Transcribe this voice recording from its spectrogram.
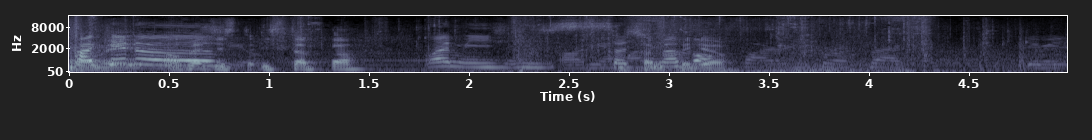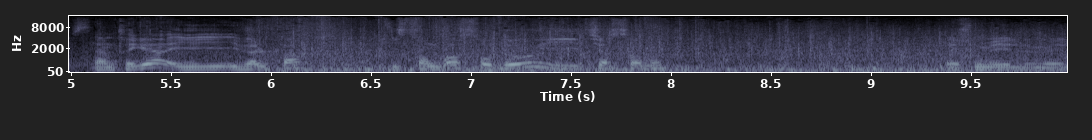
Craquez mais le- En fait, il, il se tape pas. Ouais, mais il, il- ça me trigger. Ça me trigger, ils, ils veulent pas. Ils sont dans son dos, ils tirent sur nous. Et je mets le mail.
